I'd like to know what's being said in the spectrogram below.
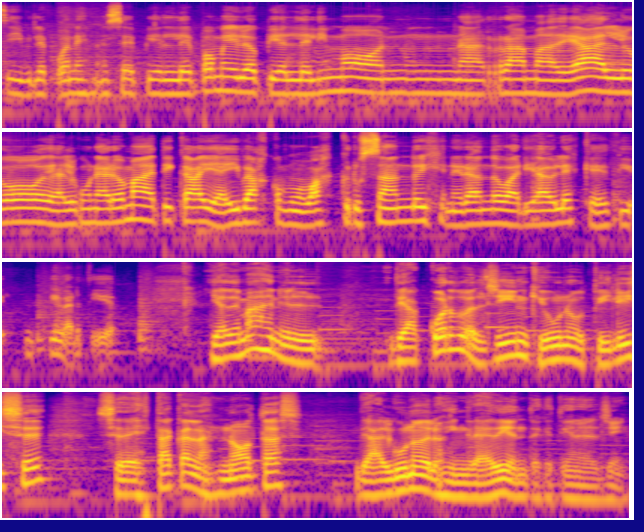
si le pones, no sé, piel de pomelo, piel de limón, una rama de algo, de alguna aromática y ahí vas como vas cruzando y generando variables que es di- divertido. Y además en el, de acuerdo al gin que uno utilice, se destacan las notas de alguno de los ingredientes que tiene el gin.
